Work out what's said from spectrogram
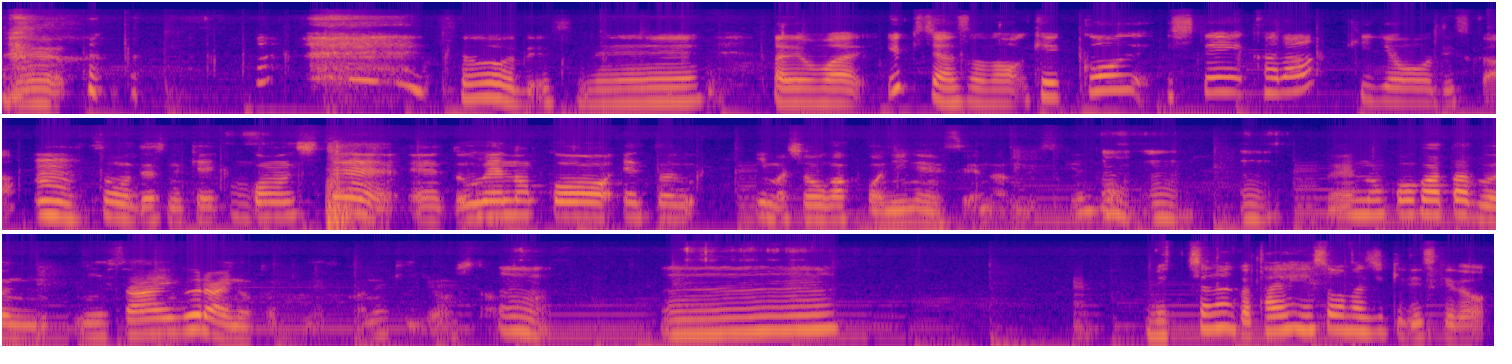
ね そうですね。あでもまあゆきちゃんその結婚してから起業ですか？うんそうですね。結婚して、えー、と上の子、えー、と今小学校2年生なんですけど、うんうんうん。上の子が多分2歳ぐらいの時ですかね起業したの、うん。うーん。めっちゃなんか大変そうな時期ですけど。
